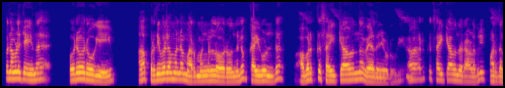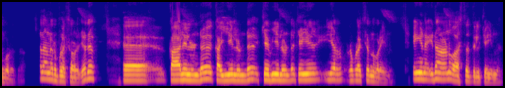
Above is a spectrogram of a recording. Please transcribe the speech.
അപ്പോൾ നമ്മൾ ചെയ്യുന്ന ഓരോ രോഗിയെയും ആ പ്രതിഫലമന മർമ്മങ്ങളിൽ ഓരോന്നിലും കൈകൊണ്ട് അവർക്ക് സഹിക്കാവുന്ന വേദനയോടുകൂടി അവർക്ക് സഹിക്കാവുന്ന ഒരളവിൽ മർദ്ദം കൊടുക്കുക. അതാണ് റിഫ്ലക്സോളജി. അത് കാലിലുണ്ട് കയ്യിലുണ്ട് ചെവിയിലുണ്ട് ചെവി ഇയർ റിഫ്ലക്സ് എന്ന് പറയുന്നത്. ഇങ്ങനെ ഇതാണ് വാസ്തവത്തിൽ ചെയ്യുന്നത്.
